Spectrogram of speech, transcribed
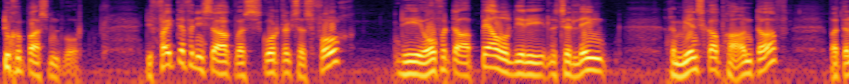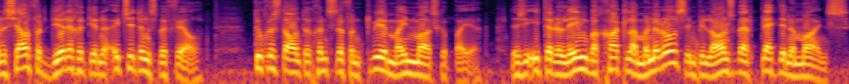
toegepas moet word. Die feite van die saak was kortliks as volg: Die hof het 'n appel deur die Leseleng gemeenskap gehandhaaf, wat hulle self verdedig het teen 'n uitsettingsbevel toegestaan ten gunste van twee mynmaatskappye. Dis die Iterleng Bagatla Minerals en Bilansberg Platinum Mines.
